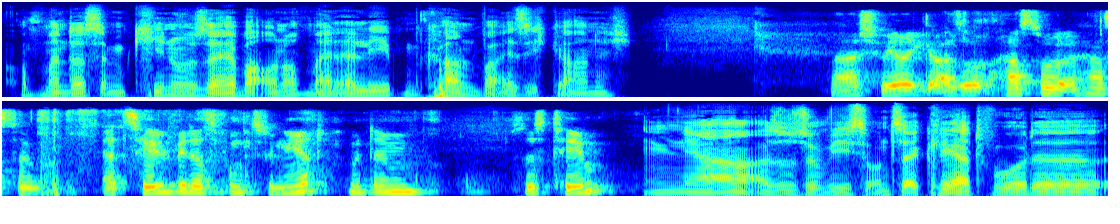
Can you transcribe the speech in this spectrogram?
ob man das im Kino selber auch noch mal erleben kann, weiß ich gar nicht. Na, schwierig. Also hast du, hast du erzählt, wie das funktioniert mit dem System? Ja, also so wie es uns erklärt wurde,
